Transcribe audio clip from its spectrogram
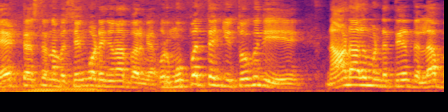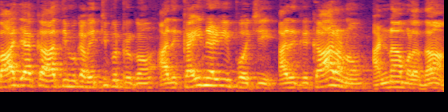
லேட்டஸ்டா நம்ம செங்கோட்டை சொன்னா பாருங்க ஒரு முப்பத்தஞ்சு தொகுதி நாடாளுமன்ற தேர்தலில் பாஜக அதிமுக வெற்றி பெற்றிருக்கோம். அது கை நழுவி போச்சு. அதுக்கு காரணம் அண்ணாமலை தான்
